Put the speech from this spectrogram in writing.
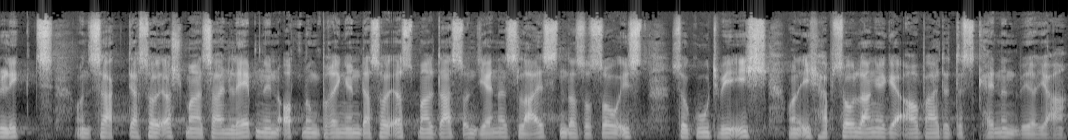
blickt und sagt, der soll erstmal sein Leben in Ordnung bringen, der soll erstmal das und jenes leisten, dass er so ist, so gut wie ich und ich habe so lange gearbeitet, das kennen wir ja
